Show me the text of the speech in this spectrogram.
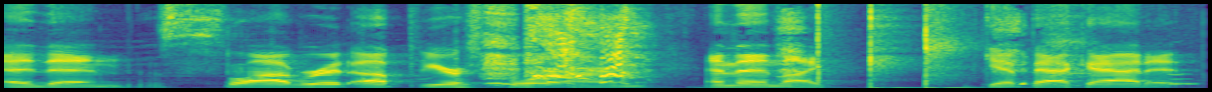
and then slobber it up your forearm, and then like get back at it.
